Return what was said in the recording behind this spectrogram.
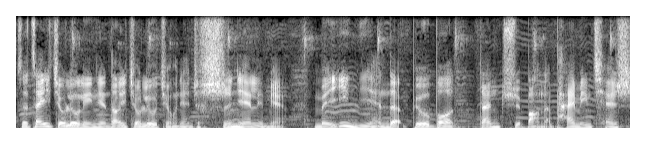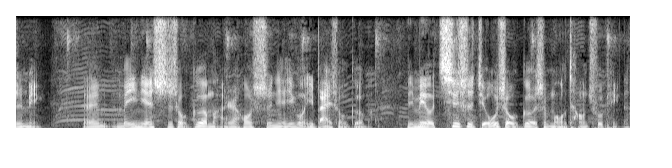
这在一九六零年到一九六九年这十年里面，每一年的 Billboard 单曲榜的排名前十名，呃，每一年十首歌嘛，然后十年一共一百首歌嘛，里面有七十九首歌是 Motown 出品的，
